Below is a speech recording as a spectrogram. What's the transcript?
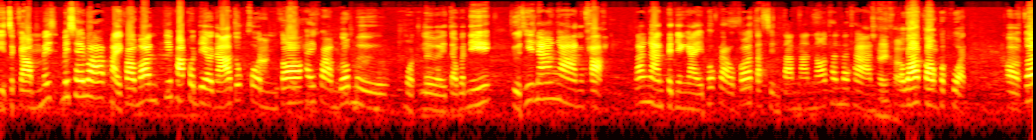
กิจกรรมไม่ไม่ใช่ว่าหมายความว่าที่พักคนเดียวนะ ทุกคนก็ให้ความร่วมมือหมดเลย แต่วันนี้อยู่ที่หน้างานค่ะ หน้างานเป็นยังไง พวกเราก็ตัดสินตามนั้นเนาะท่านประธานใช่ครับเพราะว่ากองประกวดเอ่อก็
